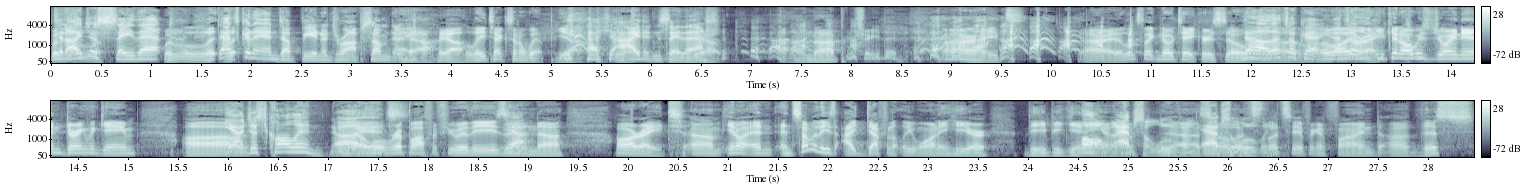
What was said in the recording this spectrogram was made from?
Did I just say that? That's going to end up being a drop someday. Yeah, yeah, latex and a whip. Yeah, Yeah, yeah, I didn't say that. Yeah. Uh, no, I'm pretty sure you did. All right, all right. It looks like no takers. So No, that's uh, okay. well, That's all you- right. You, can always join in during the game. Uh, yeah, just call in. you Uh, know, it's- we'll rip off a few of these. Yeah. And uh, all right, um, you know, and and some of these I definitely want to hear the beginning. Oh, of. absolutely, so let's- absolutely. Let's, see if we can find uh, this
